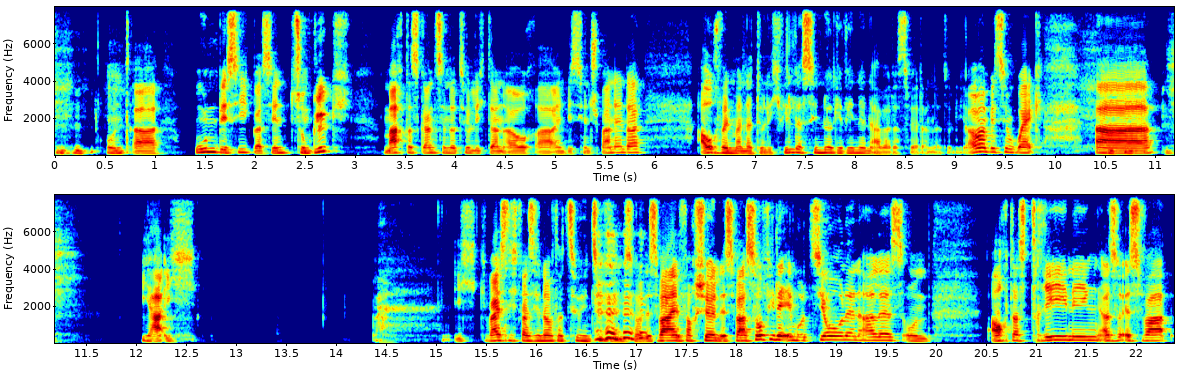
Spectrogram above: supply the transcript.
und äh, unbesiegbar sind. Zum Glück macht das Ganze natürlich dann auch äh, ein bisschen spannender. Auch wenn man natürlich will, dass sie nur gewinnen, aber das wäre dann natürlich auch ein bisschen wack. Äh, ja, ich. Ich weiß nicht, was ich noch dazu hinzufügen soll. Es war einfach schön. Es war so viele Emotionen alles und auch das Training. Also es war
